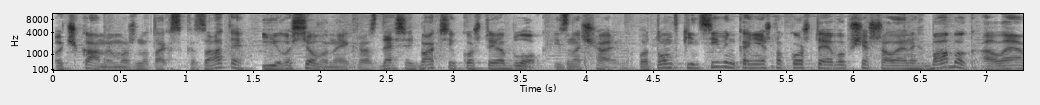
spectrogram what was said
очками, можна так сказати. І ось воно якраз 10 баксів коштує блок ізначально. Потім в кінці він, звісно, коштує взагалі шалених бабок, але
